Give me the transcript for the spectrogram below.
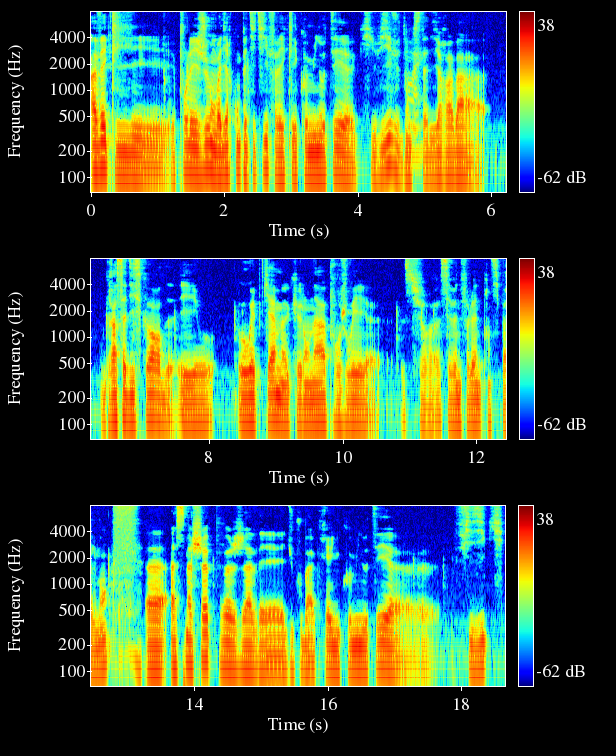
avec les, pour les jeux, on va dire compétitifs, avec les communautés euh, qui vivent, donc Ouais. c'est-à-dire, euh, bah, grâce à Discord et au, au webcam que l'on a pour jouer euh, sur euh, Seven Fallen principalement. Euh, à Smash Up, j'avais du coup bah, créé une communauté physique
